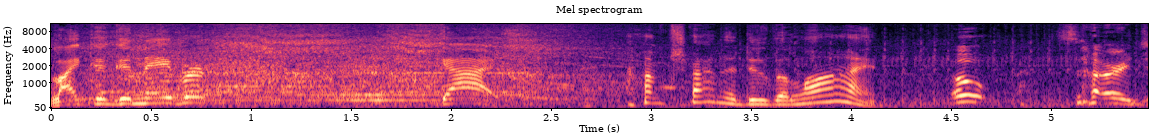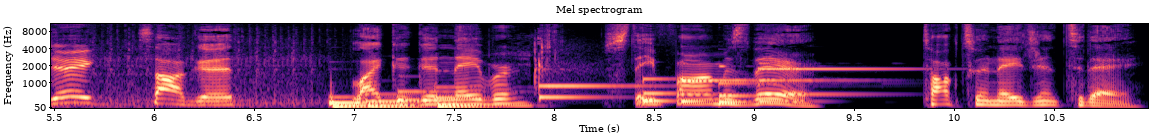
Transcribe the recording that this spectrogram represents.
like a good neighbor Guys, I'm trying to do the line. Oh, sorry, Jake. It's all good. Like a good neighbor, State Farm is there. Talk to an agent today.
